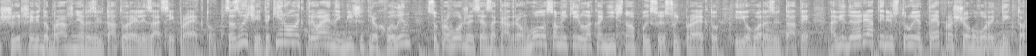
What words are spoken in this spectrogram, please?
ширше відображення результату реалізації проекту. Зазвичай такий ролик триває не більше трьох хвилин, супроводжується закадровим голосом, який лаконічно описує суть проекту і його результати. А відеоряд ілюструє те, про що говорить диктор.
